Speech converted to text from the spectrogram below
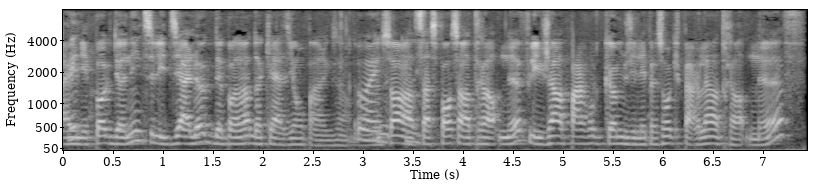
à une époque donnée, tu sais, les dialogues de bonheur d'occasion, par exemple. Ça, ça se passe en 39, les gens parlent comme j'ai l'impression qu'ils parlaient en 39,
